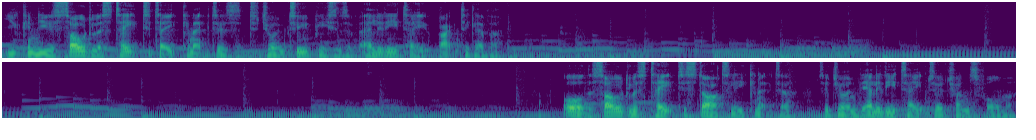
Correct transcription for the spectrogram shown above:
You can use solderless tape-to-tape connectors to join two pieces of LED tape back together. Or the solderless tape to starter lead connector to join the LED tape to a transformer.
